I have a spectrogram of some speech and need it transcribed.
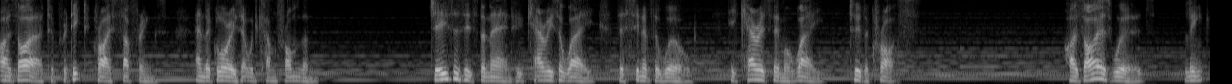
Isaiah to predict Christ's sufferings and the glories that would come from them. Jesus is the man who carries away the sin of the world. He carries them away to the cross. Isaiah's words link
